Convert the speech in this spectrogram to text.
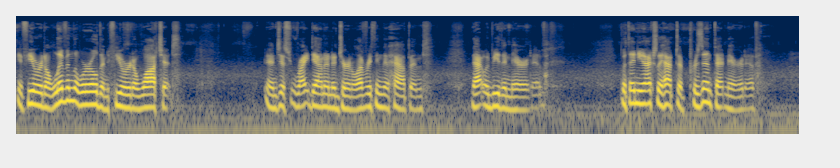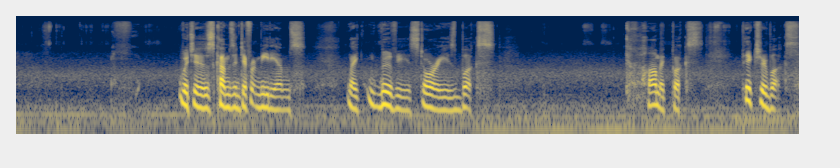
If you were to live in the world and if you were to watch it and just write down in a journal everything that happened, that would be the narrative. But then you actually have to present that narrative, which is comes in different mediums like movies, stories, books, comic books, picture books,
